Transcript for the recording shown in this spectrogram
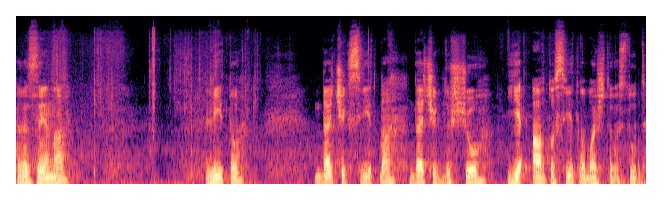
резина, літо, датчик світла, датчик дощу. Є автосвітло, бачите, ось тут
